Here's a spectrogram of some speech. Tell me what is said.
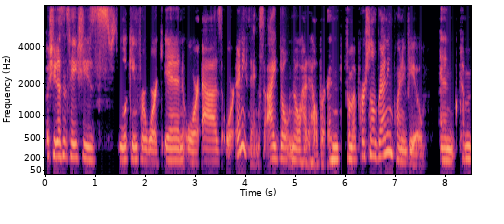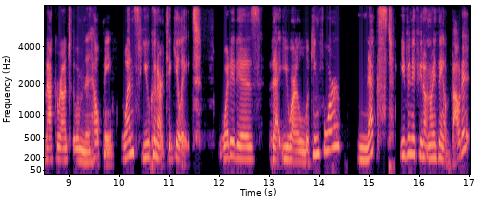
but she doesn't say she's looking for work in or as or anything. So I don't know how to help her. And from a personal branding point of view, and coming back around to the women that help me, once you can articulate what it is that you are looking for next, even if you don't know anything about it.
